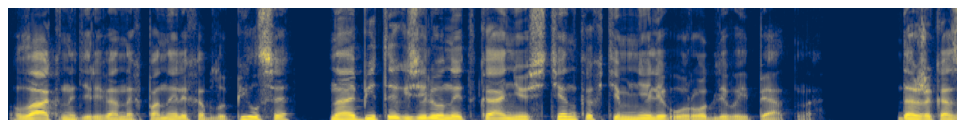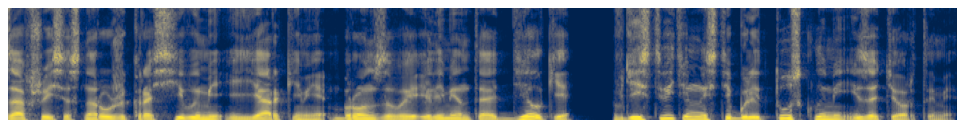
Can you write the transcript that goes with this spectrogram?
Лак на деревянных панелях облупился, на обитых зеленой тканью стенках темнели уродливые пятна. Даже казавшиеся снаружи красивыми и яркими бронзовые элементы отделки в действительности были тусклыми и затертыми.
